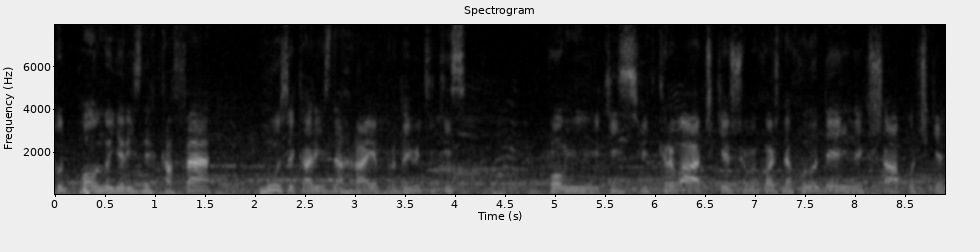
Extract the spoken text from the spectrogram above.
Тут повно є різних кафе, музика різна грає, продають якісь повні якісь відкривачки, що виходиш на холодильник, шапочки.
